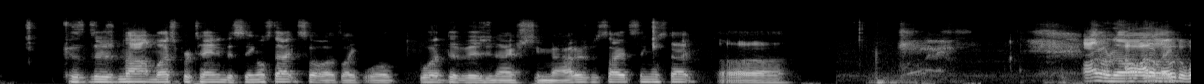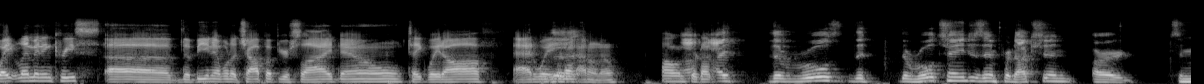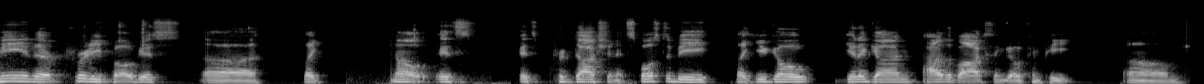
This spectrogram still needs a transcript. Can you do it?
because there's not much pertaining to single stack. So I was like, well, what division actually matters besides single stack? Uh, I don't know. oh, I don't know the weight limit increase, uh, the being able to chop up your slide now, take weight off, add weight. The- I don't know. All in I, production. I, the rules, the the rule changes in production are, to me, they're pretty bogus. Uh, like, no, it's it's production. It's supposed to be like you go get a gun out of the box and go compete. Um,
